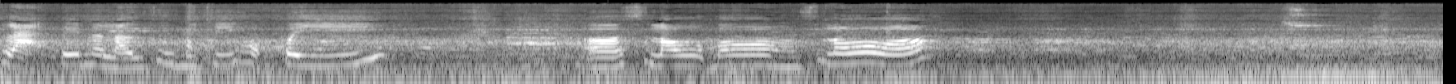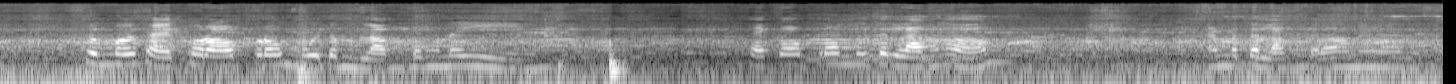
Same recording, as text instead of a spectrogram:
ផ្លាទីនឥឡូវគឺមួយជី62អឺ slow បង slow ហ៎ខ្ញុំមើលខ្សែក្រប្រុសមួយតម្លឹងបងនេះខ្សែក្រប្រុសមួយតម្លឹងហ៎អាមកតម្លឹងដល់នេះ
